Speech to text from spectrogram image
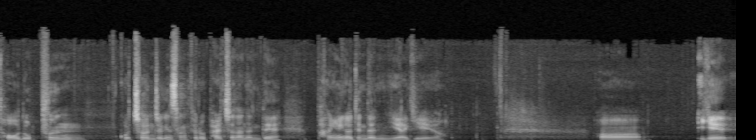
더 높은 고차원적인 상태로 발전하는데 방해가 된다는 이야기예요. 어, 이게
